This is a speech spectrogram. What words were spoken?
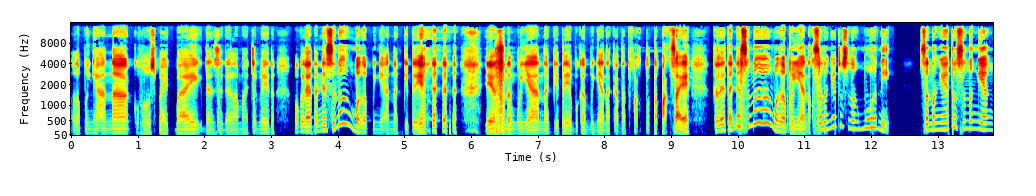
kalau punya anak urus baik-baik dan segala macamnya itu. Oh kelihatannya senang banget punya anak gitu ya. Ya senang punya anak gitu ya bukan punya anak karena faktor terpaksa ya. Kelihatannya senang banget punya anak. Senangnya itu senang murni. Senangnya itu senang yang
